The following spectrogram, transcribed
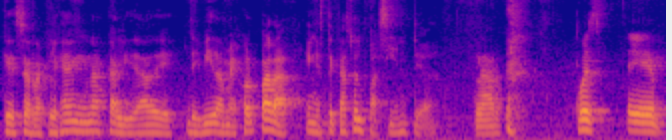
que se refleja en una calidad de, vida mejor para, en este caso, el paciente. Claro. Pues eh,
